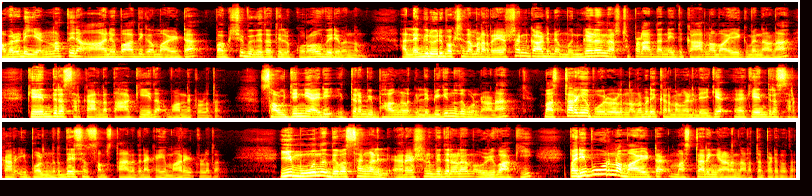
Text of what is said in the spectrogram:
അവരുടെ എണ്ണത്തിന് ആനുപാതികമായിട്ട് ഭക്ഷ്യവിഹിതത്തിൽ കുറവ് വരുമെന്നും അല്ലെങ്കിൽ ഒരുപക്ഷെ നമ്മുടെ റേഷൻ കാർഡിന്റെ മുൻഗണന നഷ്ടപ്പെടാൻ തന്നെ ഇത് കാരണമായേക്കുമെന്നാണ് കേന്ദ്ര സർക്കാരിന്റെ താക്കീത് വന്നിട്ടുള്ളത്. സൗജന്യ അരി ഇത്തരം വിഭാഗങ്ങൾക്ക് ലഭിക്കുന്നത് കൊണ്ടാണ് മസ്റ്ററിങ് പോലുള്ള നടപടിക്രമങ്ങളിലേക്ക് കേന്ദ്ര സർക്കാർ ഇപ്പോൾ നിർദ്ദേശ സംസ്ഥാനത്തിന് കൈമാറിയിട്ടുള്ളത്. ഈ മൂന്ന് ദിവസങ്ങളിൽ റേഷൻ വിതരണം ഒഴിവാക്കി പരിപൂർണമായിട്ട് മസ്റ്ററിംഗ് ആണ് നടത്തപ്പെടുന്നത്.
